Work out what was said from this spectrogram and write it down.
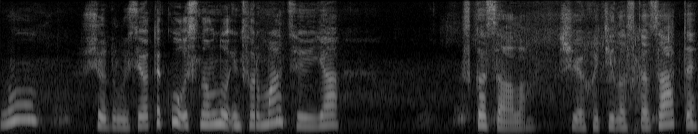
Ну, що, друзі, отаку основну інформацію я сказала, що я хотіла сказати.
